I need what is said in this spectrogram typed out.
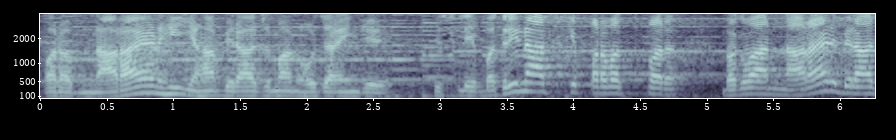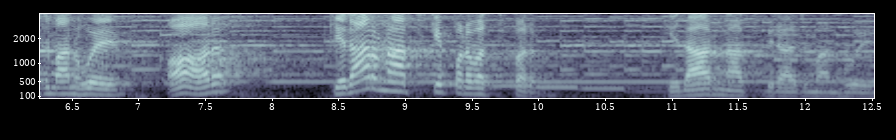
और अब नारायण ही यहाँ विराजमान हो जाएँगे। इसलिए बद्रीनाथ के पर्वत पर भगवान नारायण विराजमान हुए और केदारनाथ के पर्वत पर केदारनाथ विराजमान हुए।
